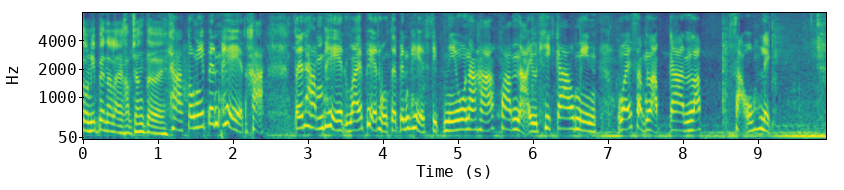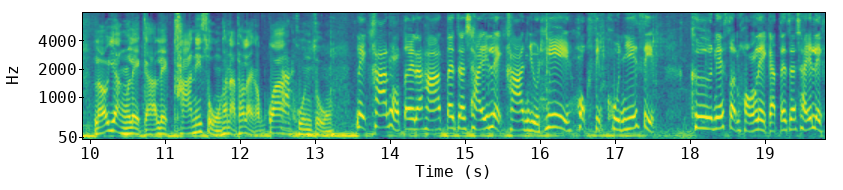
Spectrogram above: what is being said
ตรงนี้เป็นอะไรครับช่างเตยค่ะ ตรงนี้เป็นเพจค่ะเตยทำเพจไว้เพจของเตยเป็นเพจ 10 นิ้วนะคะ ความหนาอยู่ที่ 9 มิลไว้สำหรับการรับเสาเหล็ก แล้วอย่างเหล็กอะเหล็กคานนี่สูงขนาดเท่าไหร่ครับกว้างค่ะ คูณสูง เหล็กคานของเตยนะคะเตยจะใช้เหล็กคานอยู่ที่ 60คูณ20 คือในส่วนของเหล็กอะเตยจะใช้เหล็ก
